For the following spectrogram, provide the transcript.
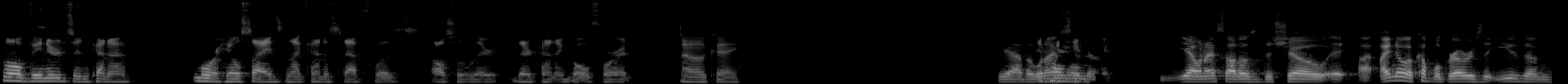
small vineyards and kind of more hillsides and that kind of stuff was also their their kind of goal for it. oh, okay. Yeah, but when I I've seen remember the yeah, when I saw those at the show, it, I, I know a couple growers that use them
